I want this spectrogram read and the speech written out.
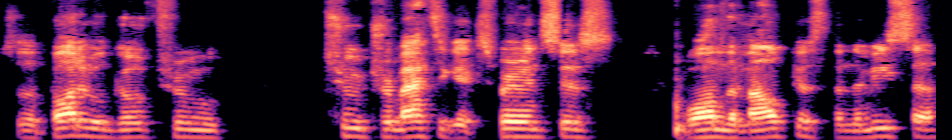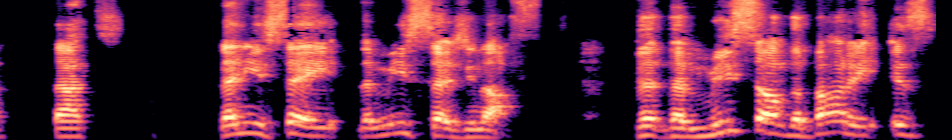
So the body will go through two dramatic experiences. One, the Malchus, then the Misa. That's then you say the Misa is enough. The, the Misa of the body is,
